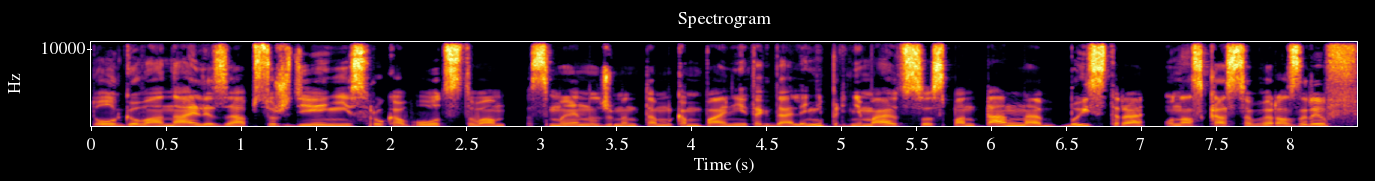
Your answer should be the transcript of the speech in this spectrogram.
долгого анализа, обсуждений с руководством, с менеджментом компании и так далее. Они принимаются спонтанно, быстро. У нас кассовый разрыв,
